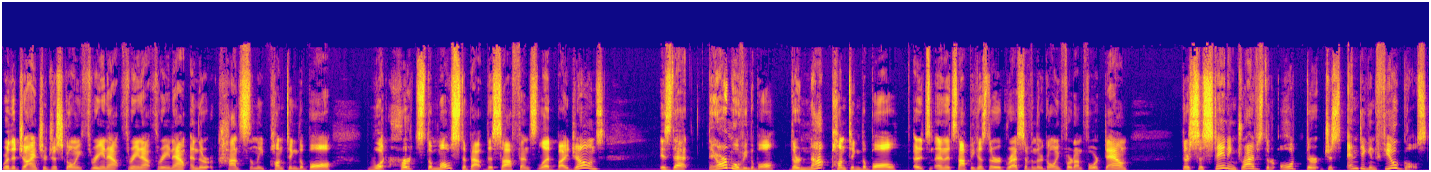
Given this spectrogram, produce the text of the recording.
where the Giants are just going three and out, three and out, three and out, and they're constantly punting the ball. What hurts the most about this offense led by Jones is that they are moving the ball. They're not punting the ball, and it's not because they're aggressive and they're going for it on fourth down. They're sustaining drives. They're all they're just ending in field goals.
